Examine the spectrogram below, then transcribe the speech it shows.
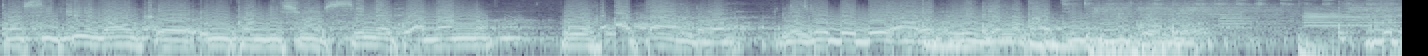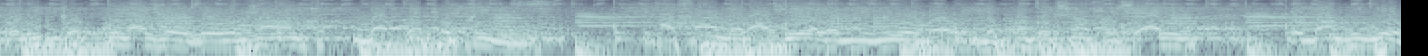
constitue donc une condition sine qua non pour atteindre les ODD en République démocratique du Congo. Des politiques courageuses et urgentes doivent être prises afin d'élargir les mesures de protection sociale et d'endiguer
